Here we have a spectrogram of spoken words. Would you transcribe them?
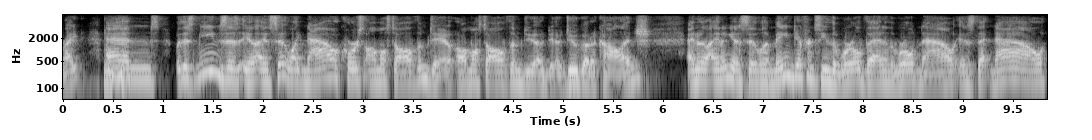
right? Mm-hmm. And what this means is, and so like now, of course, almost all of them do. Almost all of them do do, do go to college. And I'm going to say the main difference in the world then and the world now is that now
